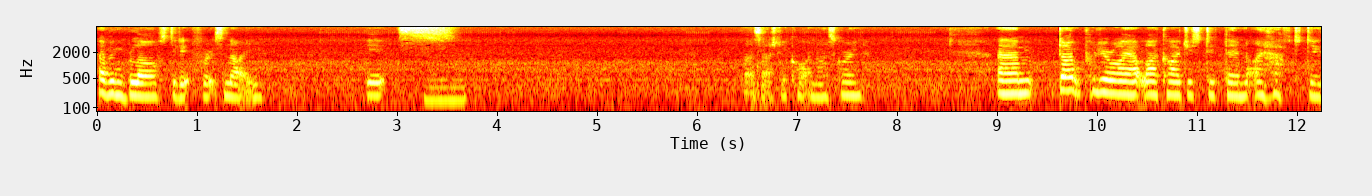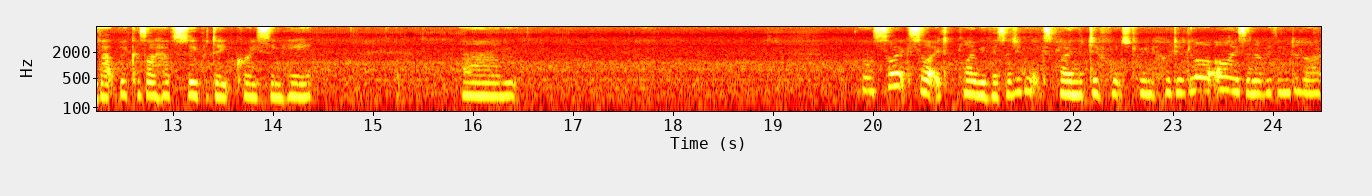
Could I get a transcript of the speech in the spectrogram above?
Having blasted it for its name, it's. That's actually quite a nice green. Um, don't pull your eye out like I just did then. I have to do that because I have super deep creasing here. Um, I was so excited to play with this. I didn't explain the difference between hooded eyes and everything, did I?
